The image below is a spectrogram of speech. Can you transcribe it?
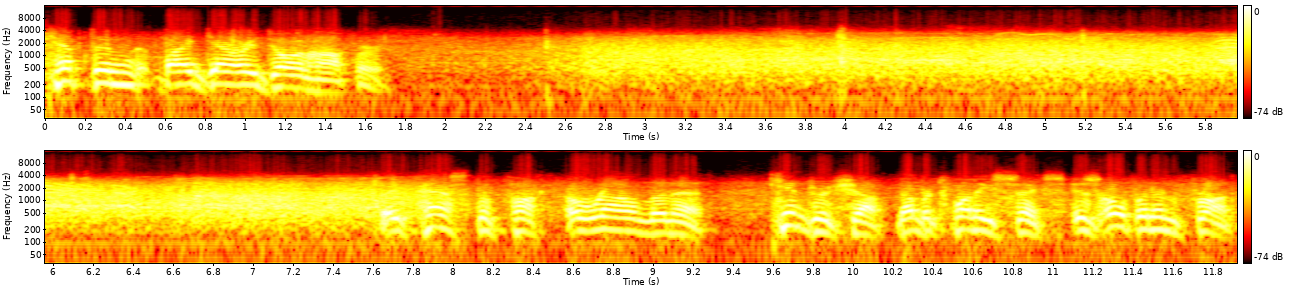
kept in by Gary Dornhoefer. They pass the puck around the net. Kindrachuk, number 26, is open in front,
